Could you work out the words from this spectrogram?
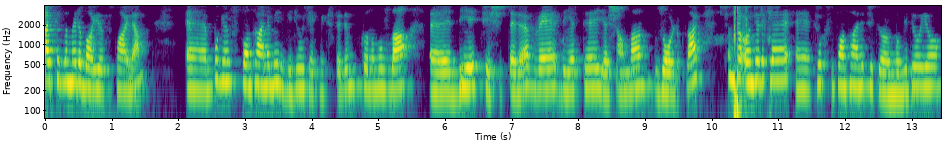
Herkese merhaba YouTube ailem. Ee, Bugün spontane bir video çekmek istedim. Konumuz da e, diyet çeşitleri ve diyette yaşanılan zorluklar. Şimdi öncelikle e, çok spontane çekiyorum bu videoyu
